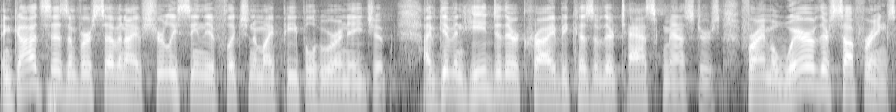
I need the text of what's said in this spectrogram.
And God says in verse 7 I have surely seen the affliction of my people who are in Egypt. I've given heed to their cry because of their taskmasters, for I am aware of their sufferings.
